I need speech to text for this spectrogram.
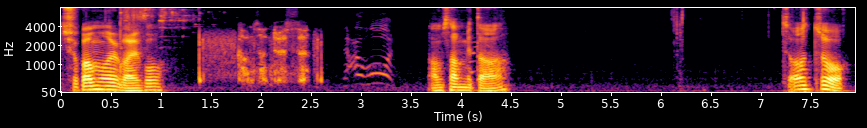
주거물 말고 감산됐어. 감사합니다 저쪽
